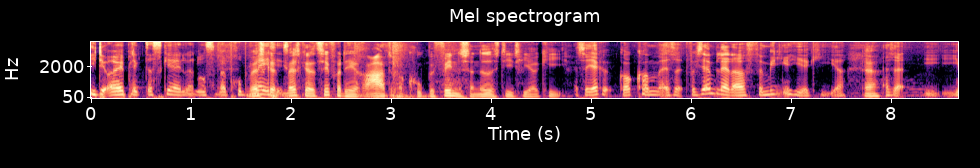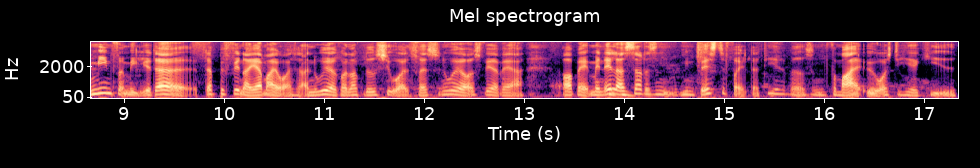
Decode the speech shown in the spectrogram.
i det øjeblik, der sker eller andet, som er Hvad problematisk. skal, hvad skal der til, for det er rart at kunne befinde sig nederst i et hierarki? Altså jeg kan godt komme, altså for eksempel er der familiehierarkier. Ja. Altså i, i min familie, der, der befinder jeg mig jo også, og nu er jeg godt nok blevet 57, så nu er jeg også ved at være opad. Men ellers så er der sådan, mine bedsteforældre, de har været sådan for mig øverst i hierarkiet.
